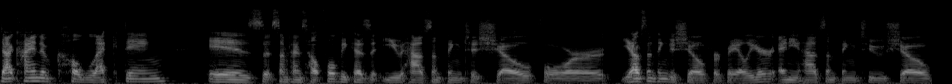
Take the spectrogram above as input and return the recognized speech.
that kind of collecting is sometimes helpful because you have something to show for you have something to show for failure and you have something to show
